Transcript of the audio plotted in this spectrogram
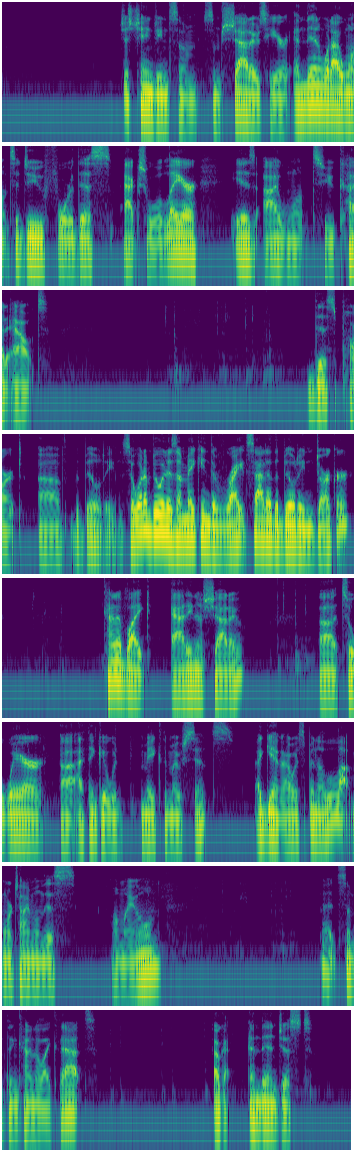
Just changing some some shadows here, and then what I want to do for this actual layer is I want to cut out this part of the building. So what I'm doing is I'm making the right side of the building darker, kind of like adding a shadow uh, to where uh, I think it would make the most sense. Again, I would spend a lot more time on this on my own, but something kind of like that. Okay, and then just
